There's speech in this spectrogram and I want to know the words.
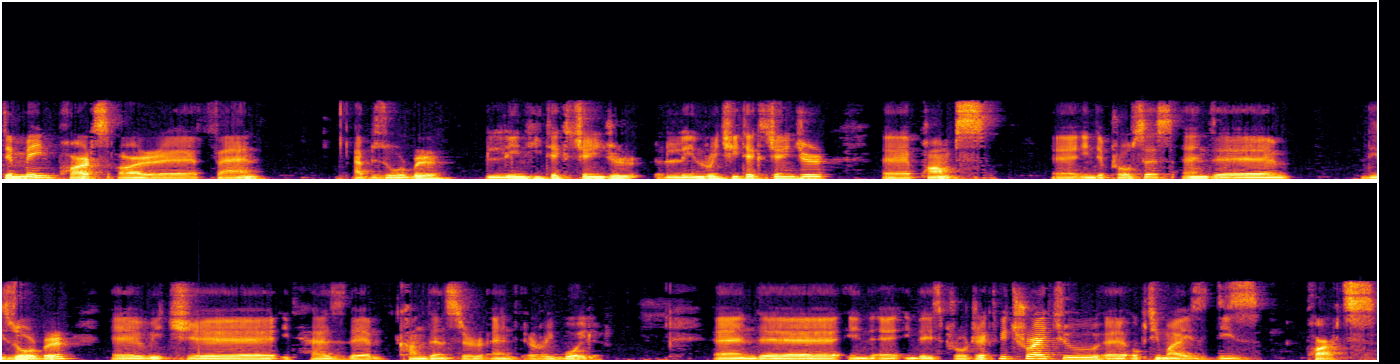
the main parts are uh, fan absorber lean heat exchanger lean rich heat exchanger uh, pumps in the process and um, desorber uh, which uh, it has the condenser and reboiler and uh, in uh, in this project we try to uh, optimize these parts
